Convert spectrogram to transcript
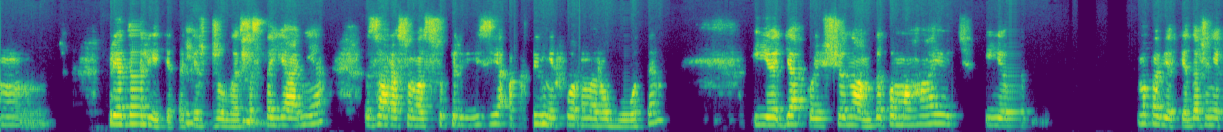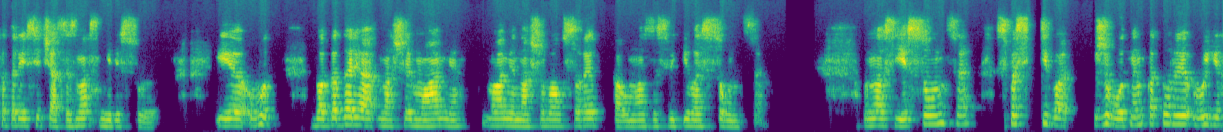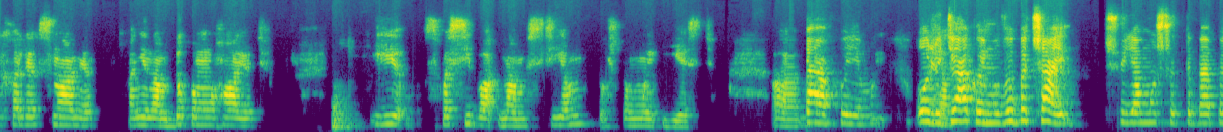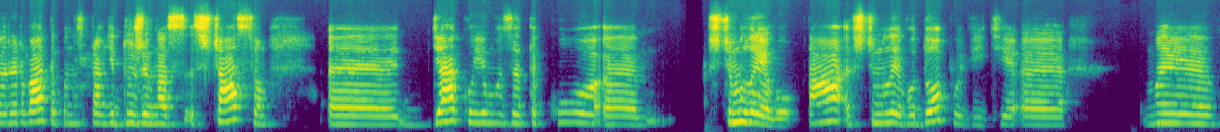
м, преодолеть це тяжелое состояние. Зараз у нас супервізія, активні форми роботи. І дякую, що нам допомагають. І, ну, поверьте, даже некоторые сейчас из нас не рисуют. И вот благодаря нашей маме, маме нашего усередка у нас засветилось солнце. У нас есть солнце. Спасибо животным, которые выехали с нами. Они нам допомагают. И спасибо нам всем, то, что мы есть. А, Дякуємо. Олю, Так. дякуємо. Вибачай, що я мушу тебе перервати, бо насправді дуже в нас з часом. Е, дякуємо за таку е, щемливу, та, щемливу доповідь. Е, ми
